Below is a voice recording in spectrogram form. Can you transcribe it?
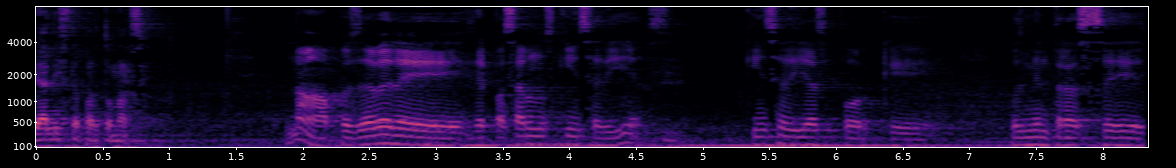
ya lista para tomarse? No, pues debe de, pasar unos 15 días. 15 días porque, pues mientras se,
